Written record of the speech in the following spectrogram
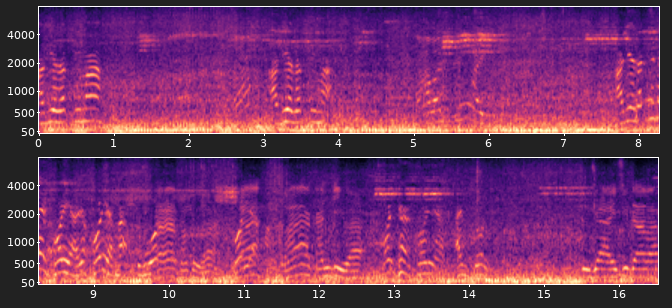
આજે શક્તિમાં. આદ્ય શક્તિમાં. આજે શક્તિ નહીં ખોડિયા એ ખોડિયા ના ખોડિયા વાહ વાહ વાહ. કાનજી ખોડિયા આઈ સોલ તું જા અહીં સીધા વાહ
